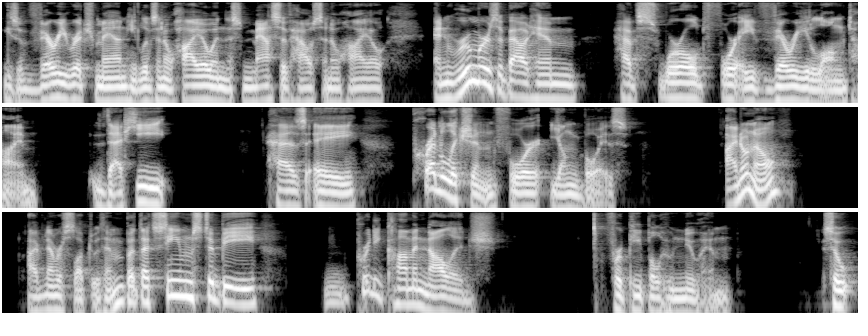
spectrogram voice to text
He's a very rich man. He lives in Ohio in this massive house in Ohio. And rumors about him have swirled for a very long time that he has a predilection for young boys. I don't know. I've never slept with him, but that seems to be pretty common knowledge for people who knew him. So,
